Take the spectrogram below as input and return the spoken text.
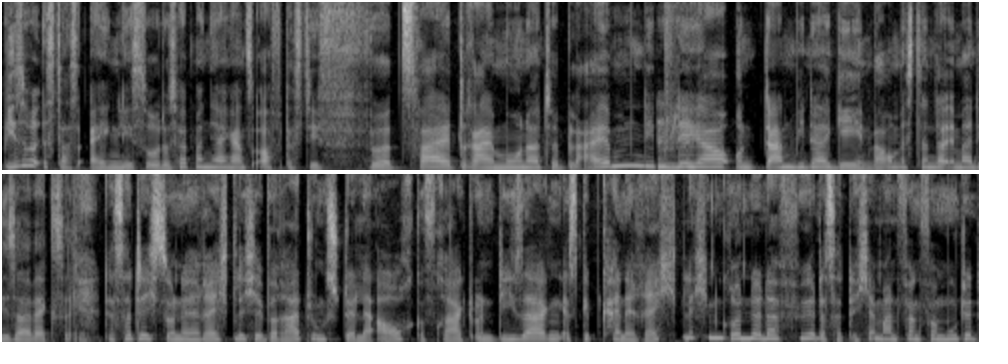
Wieso ist das eigentlich so? Das hört man ja ganz oft, dass die für zwei, drei Monate bleiben, die Pfleger, mhm. und dann wieder gehen. Warum ist denn da immer dieser Wechsel? Das hatte ich so eine rechtliche Beratungsstelle auch gefragt und die sagen, es gibt keine rechtlichen Gründe dafür, das hatte ich am Anfang vermutet,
